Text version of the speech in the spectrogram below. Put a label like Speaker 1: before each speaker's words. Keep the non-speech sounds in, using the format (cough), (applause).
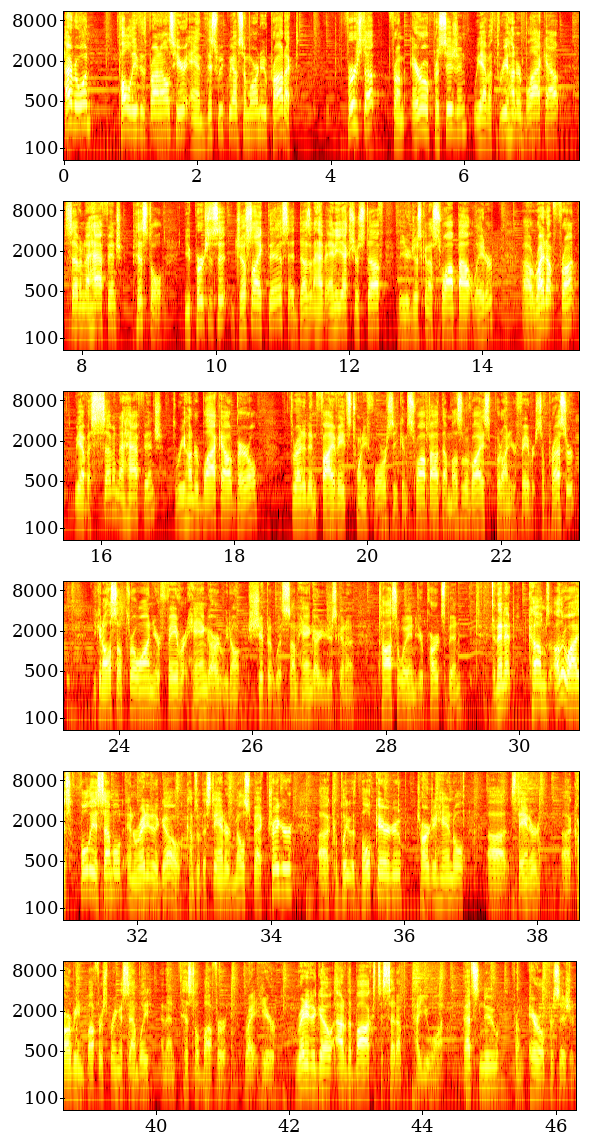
Speaker 1: Hi everyone, Paul Levy with Brownells here, and this week we have some more new product. First up, from Aero Precision, we have a 300 blackout, 7.5 inch pistol. You purchase it just like this, it doesn't have any extra stuff that you're just gonna swap out later. Uh, right up front, we have a 7.5 inch, 300 blackout barrel, threaded in 5 8 24, so you can swap out that muzzle device, put on your favorite suppressor. You can also throw on your favorite handguard. We don't ship it with some handguard you're just gonna toss away into your parts bin. And then it comes otherwise fully assembled and ready to go. Comes with a standard mil-spec trigger, uh, complete with bolt carrier group, charging handle, uh, standard uh, carbine buffer spring assembly, and then pistol buffer right here, ready to go out of the box to set up how you want. That's new from Aero Precision.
